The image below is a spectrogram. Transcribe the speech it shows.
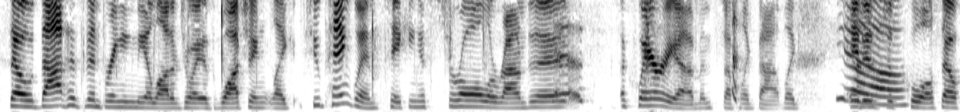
So that has been bringing me a lot of joy is watching like two penguins taking a stroll around a Yes. Aquarium and stuff like that. Like it is just cool. So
